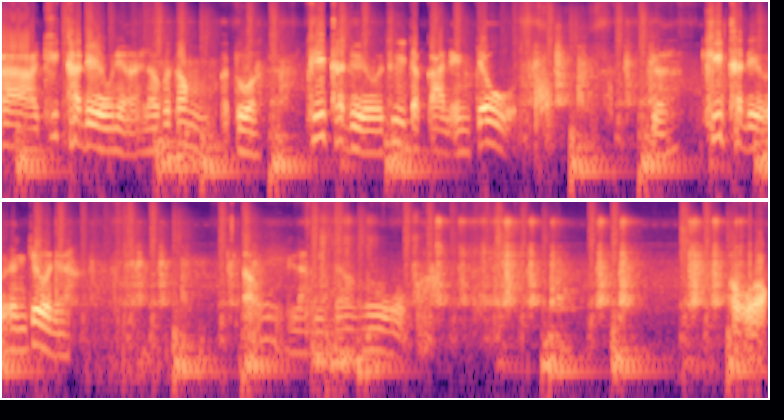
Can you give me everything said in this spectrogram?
อ่าคิดทาเดลเนี่ย เราก็ต้องตัว คิดทเดลที่จัดการแองเจิลเนี่ยคิดทเดลแองเจลเนี่ย เอาลามินาโงเอาออก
